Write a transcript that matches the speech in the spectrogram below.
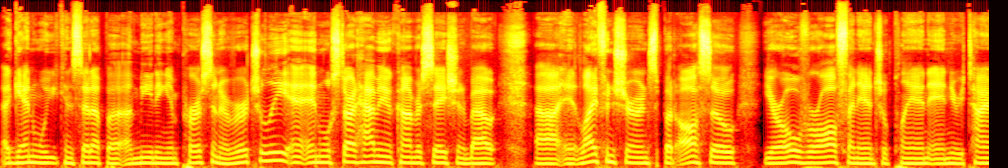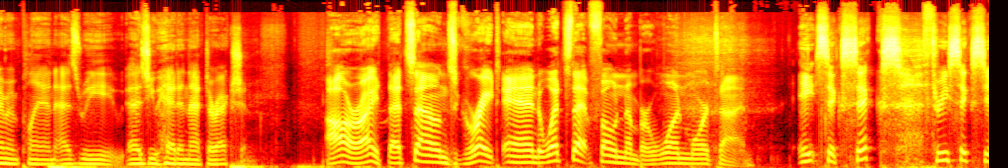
Again, we can set up a, a meeting in person or virtually, and, and, we'll start having a conversation about uh, life insurance, but also your overall financial plan and your retirement plan as we as you head in that direction. All right, that sounds great. And what's that phone number one more time? 866 360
